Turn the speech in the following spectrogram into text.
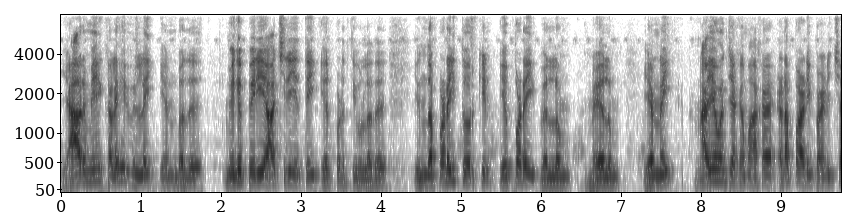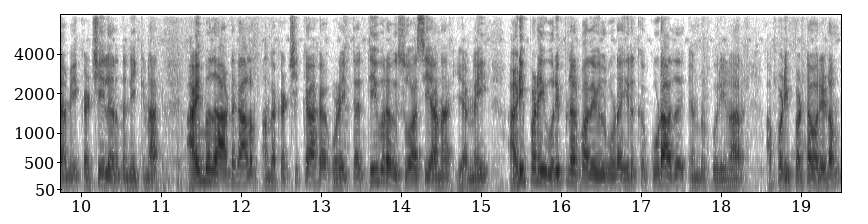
யாருமே கலையவில்லை என்பது மிகப்பெரிய ஆச்சரியத்தை ஏற்படுத்தியுள்ளது. இந்த படை தோற்கின் எப்படை வெல்லும் மேலும் என்னை நயவஞ்சகமாக எடப்பாடி பழனிசாமி கட்சியிலிருந்து நீக்கினார். ஐம்பது ஆண்டு காலம் அந்த கட்சிக்காக உழைத்த தீவிர விசுவாசியான என்னை அடிப்படை உறுப்பினர் பதவியில் கூட இருக்கக்கூடாது என்று கூறினார். அப்படிப்பட்டவரிடம்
